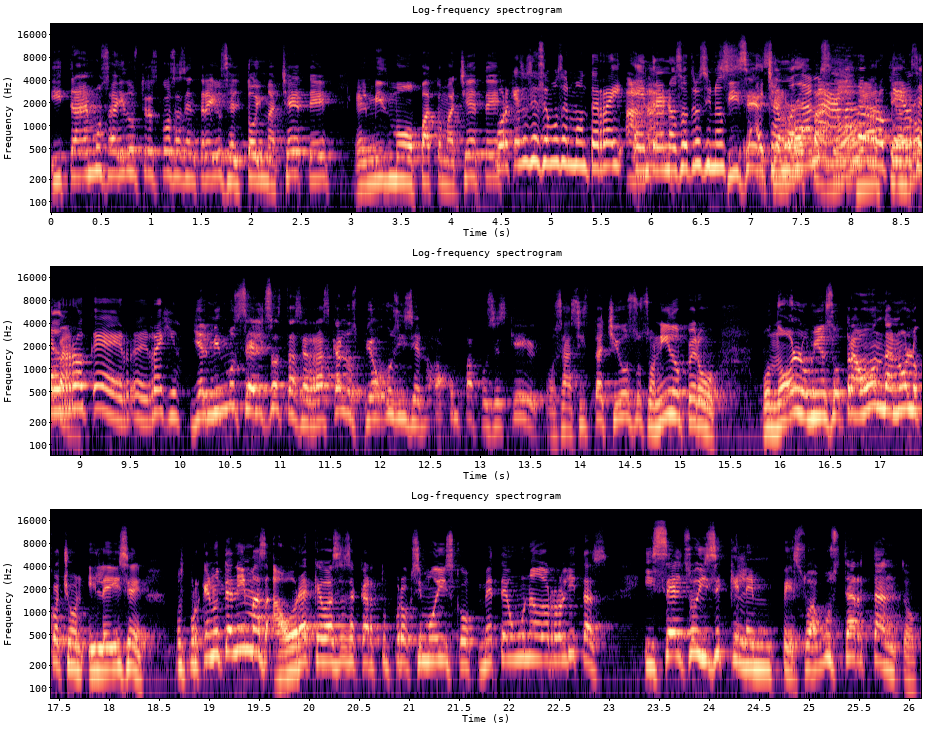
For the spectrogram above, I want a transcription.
Y traemos ahí dos, tres cosas, entre ellos el Toy Machete, el mismo Pato Machete. Porque eso sí hacemos en Monterrey, Ajá. entre nosotros y nos Sí, se- se echamos la mano, ¿no? los rockeros, el rock eh, re- regio. Y el mismo Celso hasta se rasca los piojos y dice, no, compa, pues es que, o sea, sí está chido su sonido, pero pues no, lo mío es otra onda, ¿no, locochón? Y le dice, pues ¿por qué no te animas? Ahora que vas a sacar tu próximo disco, mete una o dos rolitas. Y Celso dice que le empezó a gustar tanto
